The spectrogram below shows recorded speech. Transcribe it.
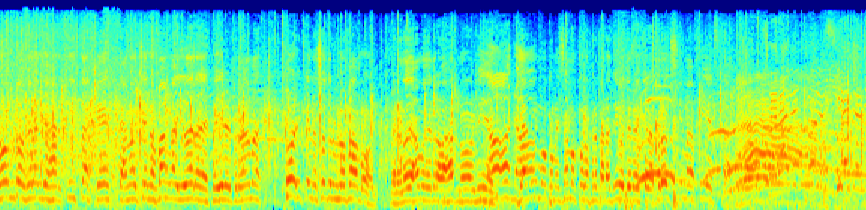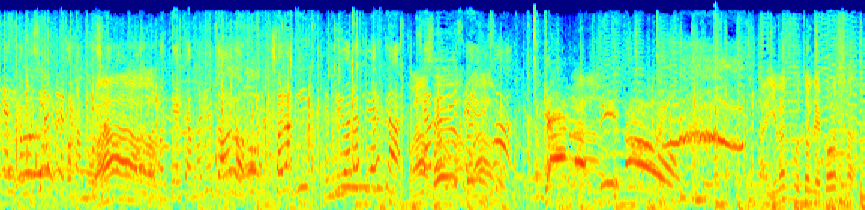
Son dos grandes artistas que esta noche nos van a ayudar a despedir el programa porque nosotros nos vamos. Pero no dejamos de trabajar, no lo olviden. No, no. Ya mismo comenzamos con los preparativos de nuestra próxima fiesta. Será dentro de siete días y como siempre con más música. Guau. con todo, Porque estamos de todo. Solo aquí, en Viva la Fiesta. Guau. ¡Mua! ¡Qué ratito! Ahí lleva un montón de cosas.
